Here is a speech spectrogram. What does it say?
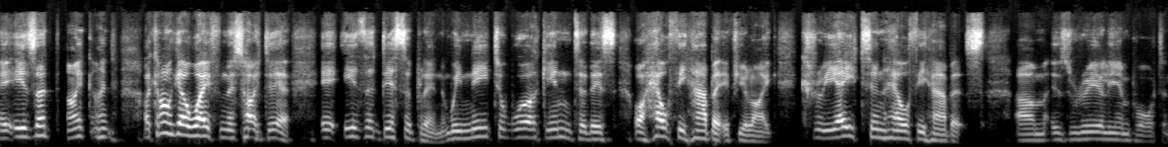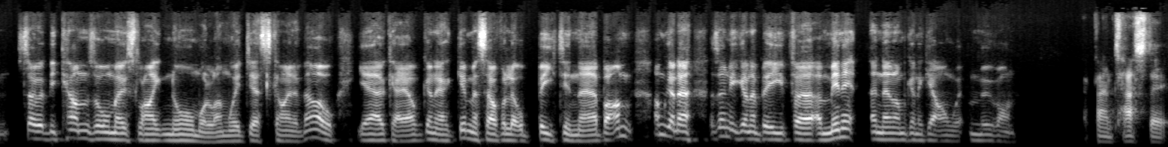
it is a. I, I I can't get away from this idea. It is a discipline. We need to work into this or healthy habit, if you like, creating healthy habits um, is really important. So it becomes almost like normal, and we're just kind of, oh yeah, okay, I'm gonna give myself a little beat in there, but I'm I'm gonna it's only gonna be for a minute, and then I'm gonna get on with move on. Fantastic.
